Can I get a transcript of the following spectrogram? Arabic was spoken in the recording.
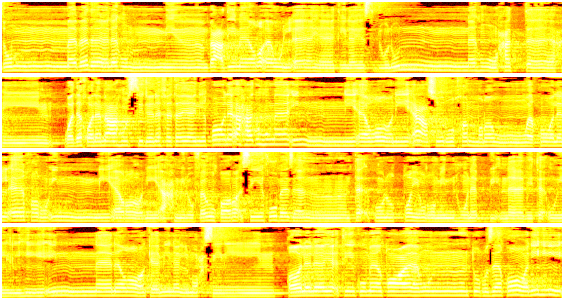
ثم بدا لهم من بعد ما رأوا الآيات ليسجننه حتى حين. ودخل معه السجن فتيان قال أحدهما إني أراني أعصر خمرا وقال الآخر إني أراني أحمل فوق رأسي خبزا تأكل الطير منه نبئنا بتأويله إنا نراك من المحسنين. قال لا يأتيكما طعام ترزقانه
